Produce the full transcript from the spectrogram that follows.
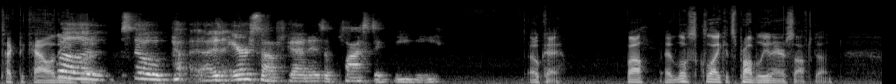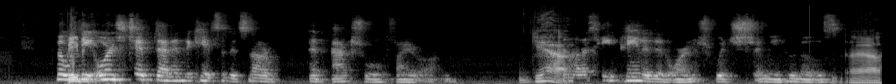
technicality. Well, so an airsoft gun is a plastic BB. okay. Well, it looks like it's probably an airsoft gun. But with the orange tip, that indicates that it's not a, an actual firearm, Yeah. unless he painted it orange. Which I mean, who knows? Yeah.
